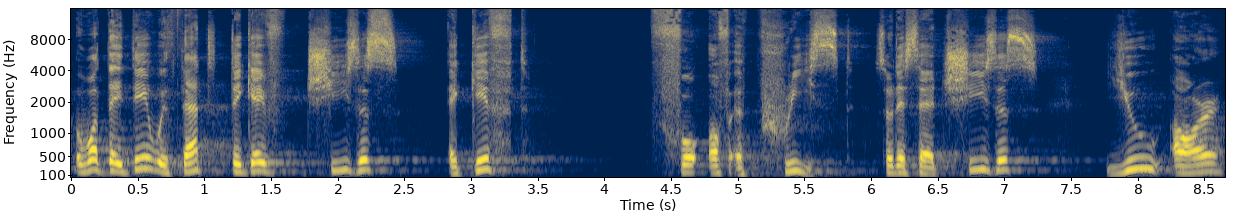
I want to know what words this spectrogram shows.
what they did with that? They gave Jesus a gift for, of a priest. So they said, Jesus, you are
